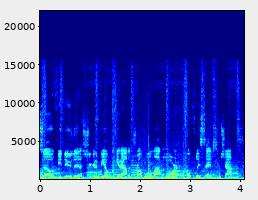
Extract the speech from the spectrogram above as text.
So if you do this, you're gonna be able to get out of trouble a lot more, hopefully save some shots.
